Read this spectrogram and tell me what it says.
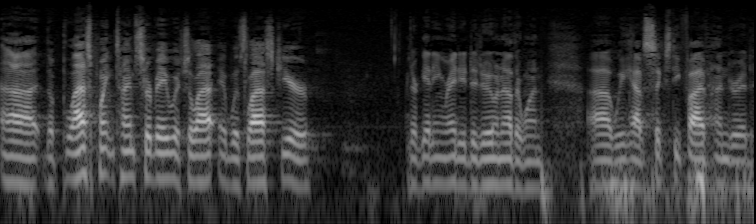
uh, the last point in time survey, which la- it was last year, they're getting ready to do another one. Uh, we have 6,500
